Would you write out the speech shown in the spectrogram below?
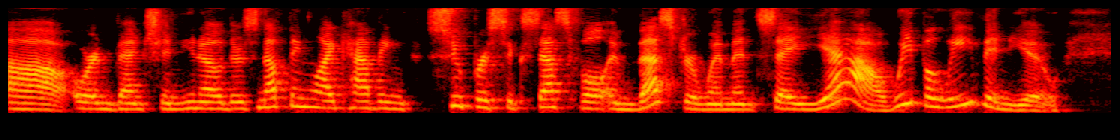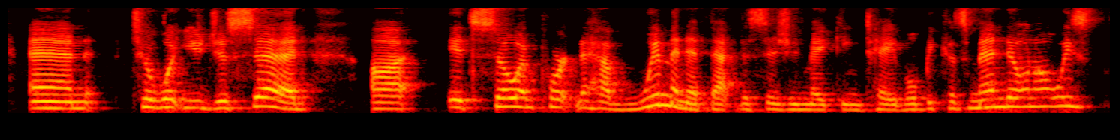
Uh, or invention. You know, there's nothing like having super successful investor women say, Yeah, we believe in you. And to what you just said, uh, it's so important to have women at that decision making table because men don't always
